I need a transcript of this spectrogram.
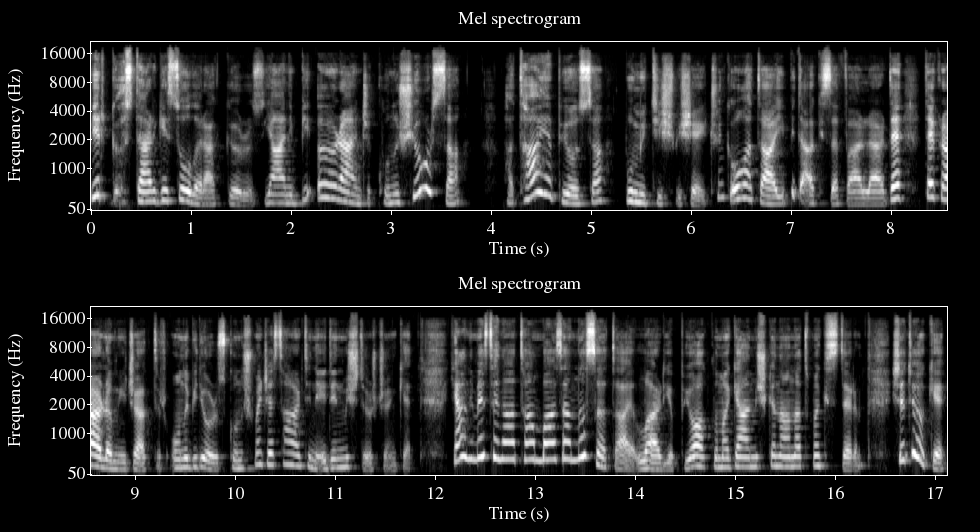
bir göstergesi olarak görürüz. Yani bir öğrenci konuşuyorsa hata yapıyorsa bu müthiş bir şey. Çünkü o hatayı bir dahaki seferlerde tekrarlamayacaktır. Onu biliyoruz. Konuşma cesaretini edinmiştir çünkü. Yani mesela tam bazen nasıl hatalar yapıyor aklıma gelmişken anlatmak isterim. İşte diyor ki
